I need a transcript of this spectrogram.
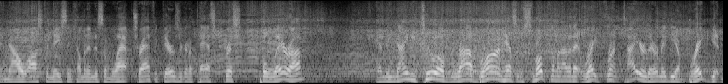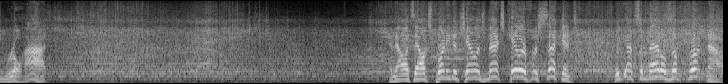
And now Austin Nason coming into some lap traffic there as they're going to pass Chris Polera. And the 92 of Rob Braun has some smoke coming out of that right front tire there. Maybe a brake getting real hot. And now it's Alex Prunty to challenge Max Kaler for second. We got some battles up front now.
